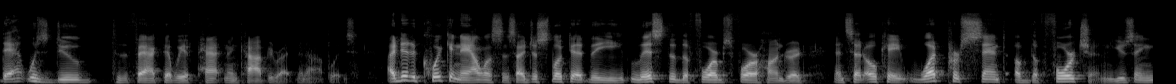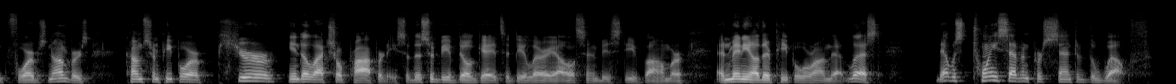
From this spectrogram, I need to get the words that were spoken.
that was due to the fact that we have patent and copyright monopolies. I did a quick analysis. I just looked at the list of the Forbes 400 and said, okay, what percent of the fortune, using Forbes numbers, comes from people who are pure intellectual property. So this would be Bill Gates, it'd be Larry Ellison, it'd be Steve Ballmer, and many other people were on that list. That was 27% of the wealth.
